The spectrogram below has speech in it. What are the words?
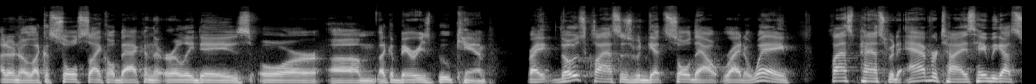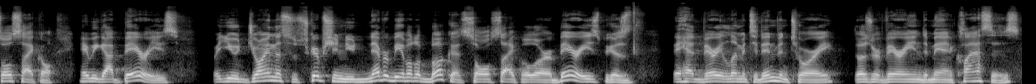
I don't know, like a Soul Cycle back in the early days, or um, like a Barry's Boot Camp, right? Those classes would get sold out right away. ClassPass would advertise, "Hey, we got Soul Cycle. Hey, we got Barry's." But you'd join the subscription, you'd never be able to book a Soul Cycle or a Barry's because they had very limited inventory. Those were very in demand classes,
